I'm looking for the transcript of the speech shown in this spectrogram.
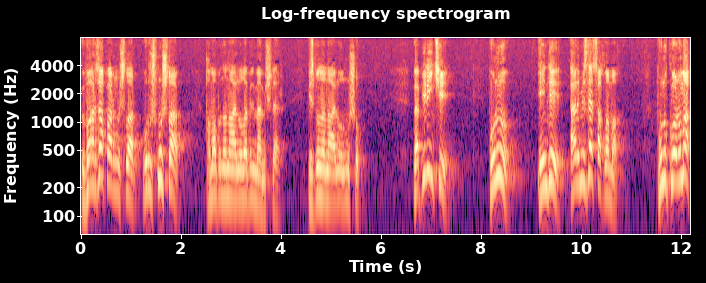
mübarizə aparmışlar, vuruşmuşlar. Ama buna nail ola bilməmişlər. Biz buna nail olmuşuq. Və bilin ki, bunu indi əlimizdə saxlamaq, bunu korumaq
